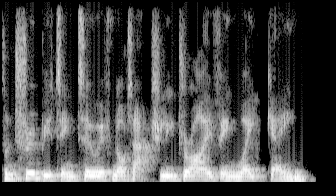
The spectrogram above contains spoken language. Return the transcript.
contributing to, if not actually driving, weight gain.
